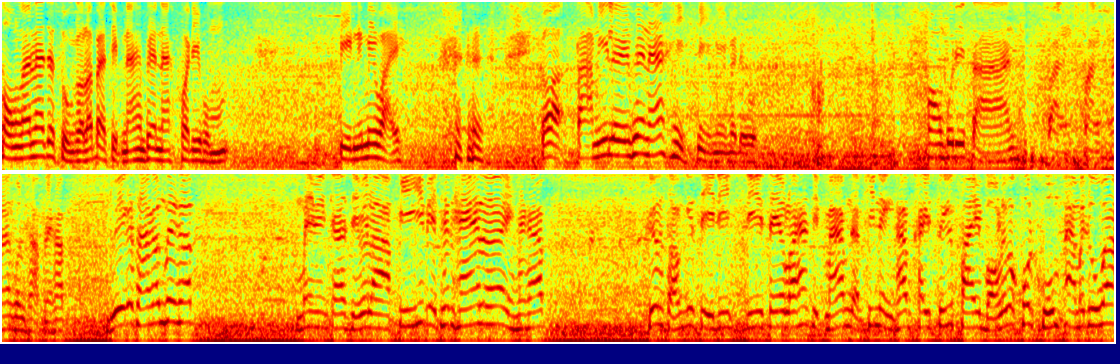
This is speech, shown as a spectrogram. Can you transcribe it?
ทรงแล้วน่าจะสูงกว่า 180 นะเพื่อนนะ พอดีผมปีนนี้ไม่ไหว ก็ตามนี้เลยเพื่อนนะ นี่นี่มาดู ห้องผู้โดยสารฝั่งฝั่งข้างคนขับนะครับ ดูเอกสารกันเพื่อนครับ ไม่เป็นการเสียเวลาปี 21 แท้ๆเลยนะครับเครื่อง 2.4 ดีดีเซล 150 ม้าอันดับที่ 1 ครับ ใครซื้อไปบอกเลยว่าโคตรคุ้ม อะ มาดูว่า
